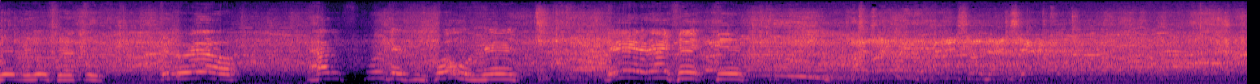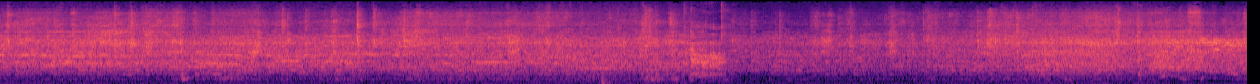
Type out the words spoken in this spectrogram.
this have to figure out how to score this goal, man. That's it, kid. Like the finish on that check. Great save.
